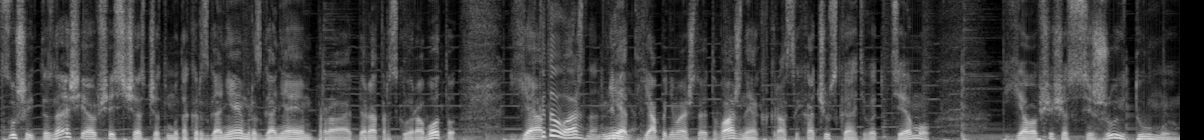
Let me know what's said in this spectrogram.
Слушай, ты знаешь, я вообще сейчас что-то мы так разгоняем, разгоняем про операторскую работу. Я Так это важно. Нет, меня. я понимаю, что это важно, я как раз и хочу сказать в эту тему. Я вообще сейчас сижу и думаю.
